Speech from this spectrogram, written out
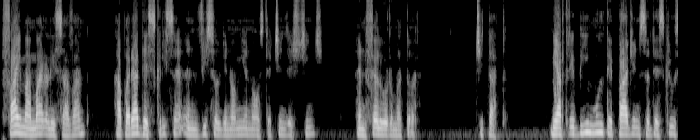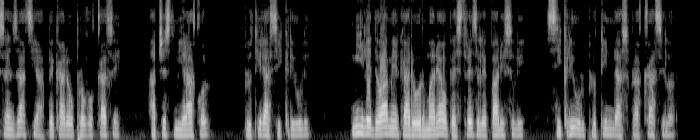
faima marelui savant apărea descrisă în visul din 1955 în felul următor. Citat. Mi-ar trebui multe pagini să descriu senzația pe care o provocase acest miracol, plutirea sicriului, miile de oameni care urmăreau pe străzile Parisului sicriul plutind deasupra caselor,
